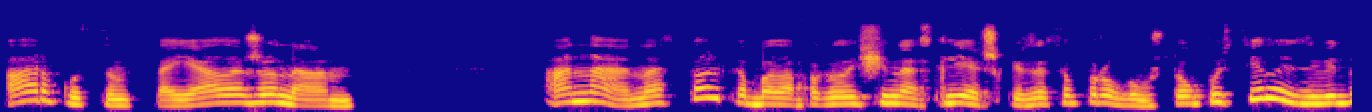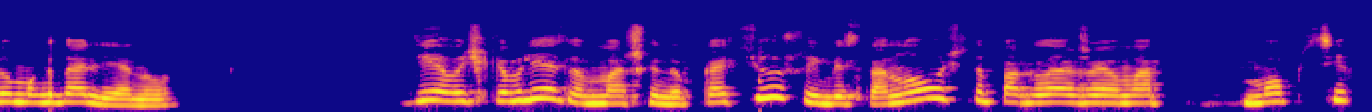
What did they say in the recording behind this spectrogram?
аркусом стояла жена. Она настолько была поглощена слежкой за супругом, что упустила из виду Магдалену. Девочка влезла в машину в Катюшу и бестановочно, поглаживая мопсих,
